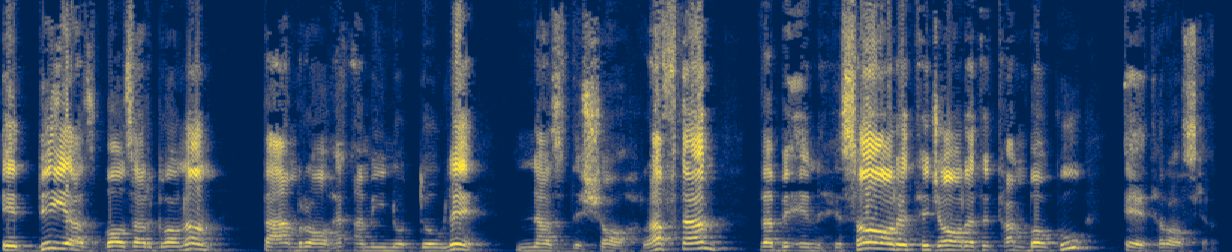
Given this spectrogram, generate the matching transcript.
عده از بازرگانان به همراه امین و دوله نزد شاه رفتند و به انحصار تجارت تنباکو اعتراض کردند.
